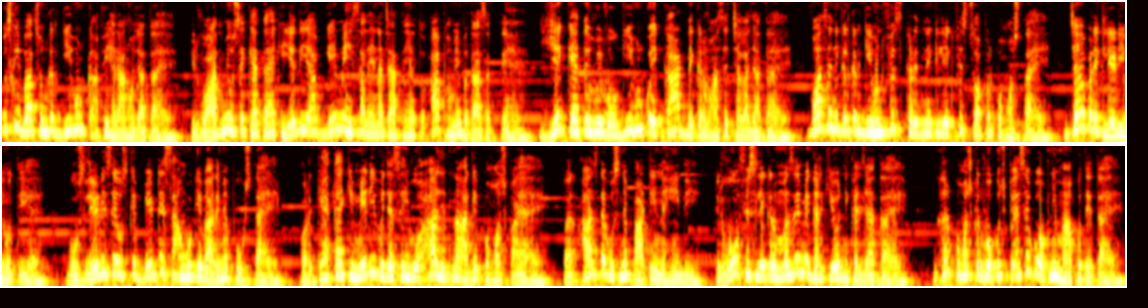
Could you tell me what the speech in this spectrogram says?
उसकी बात सुनकर गिहुन काफ़ी हैरान हो जाता है। फिर वो आदमी उसे कहता है कि यदि आप गेम में हिस्सा लेना चाहते हैं तो आप हमें बता सकते हैं। ये कहते हुए वो गिहुन को एक कार्ड देकर वहाँ से चला जाता है। वहाँ से निकलकर गिहुन फ़िश खरीदने के लिए एक फ़िश शॉप पर पहुँचता है, जहाँ पर एक लेडी होती है। वो उस लेडी से उसके बेटे सांगू के बारे में पूछता है और कहता है कि मेरी वजह से ही वो आज इतना आगे पहुँच पाया है, पर आज तक उसने पार्टी नहीं दी। फिर वो फिस लेकर मज़े में घर की ओर निकल जाता है। घर पहुंचकर वो कुछ पैसे को अपनी माँ को देता है,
